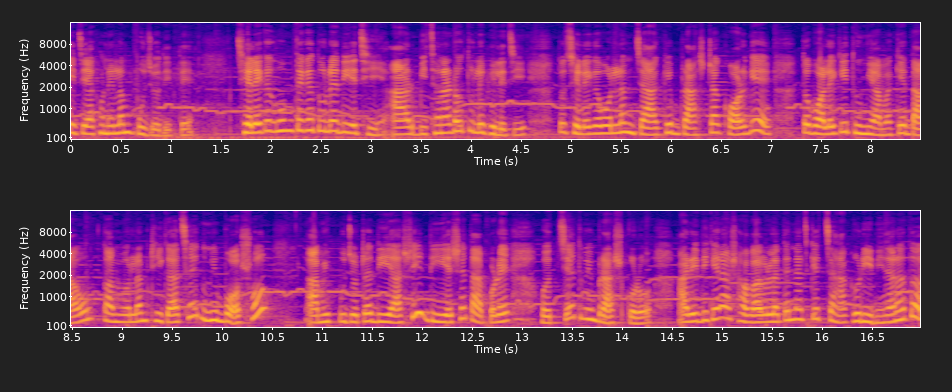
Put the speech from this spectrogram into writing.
এই যে এখন এলাম পুজো দিতে। ছেলেকে ঘুম থেকে তুলে দিয়েছি আর বিছানাটাও তুলে ফেলেছি। তো ছেলেকে বললাম, যাকে ব্রাশটা করগে, তো বলে কি, তুমি আমাকে দাও। তো আমি বললাম, ঠিক আছে, তুমি বসো। আমি পুজোটা দিয়ে আসি, দিয়ে এসে তারপরে হচ্ছে তুমি ব্রাশ করো। আর এদিকে না সকালবেলাতে না আজকে চা করিনি, জানো তো?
